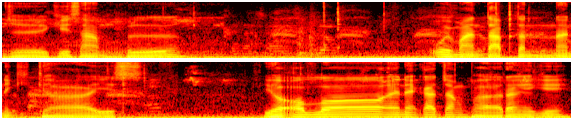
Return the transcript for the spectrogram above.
Je iki sambel. Woi mantap tenan iki guys. Ya Allah, enek kacang barang iki.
